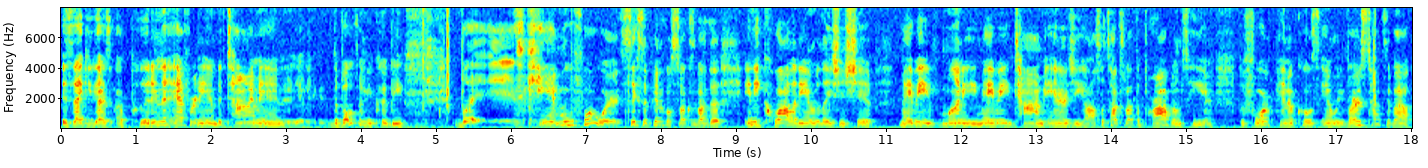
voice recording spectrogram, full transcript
It's like you guys are putting the effort in, the time in. The both of you could be, but can't move forward. Six of Pentacles talks about the inequality in relationship. Maybe money, maybe time, energy. Also talks about the problems here. The Four of Pentacles in reverse talks about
